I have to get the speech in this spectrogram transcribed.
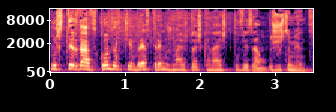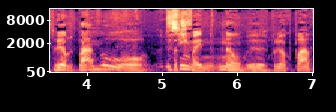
por se ter dado conta de que em breve teremos mais dois canais de televisão. Justamente. Preocupado porque... ou satisfeito? Sim, não, uh, preocupado.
